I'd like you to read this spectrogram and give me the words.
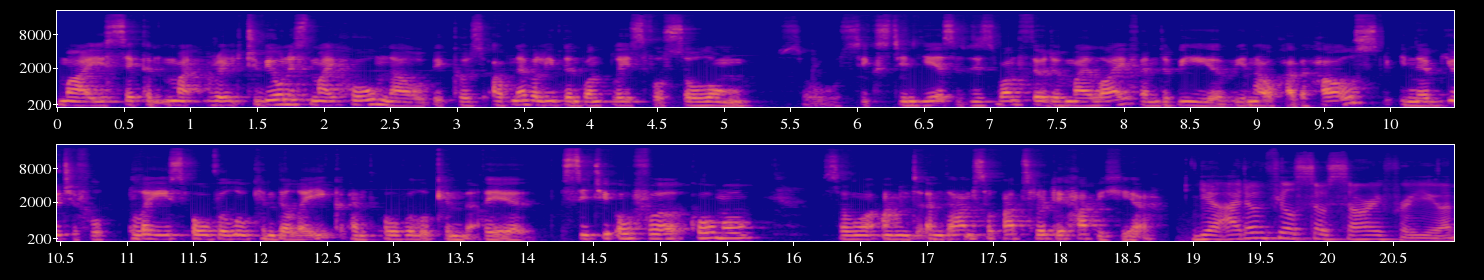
my second, my, really, to be honest, my home now because I've never lived in one place for so long. So 16 years is one third of my life, and we we now have a house in a beautiful place overlooking the lake and overlooking the city of uh, Como. So and and I'm so absolutely happy here. Yeah, I don't feel so sorry for you.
